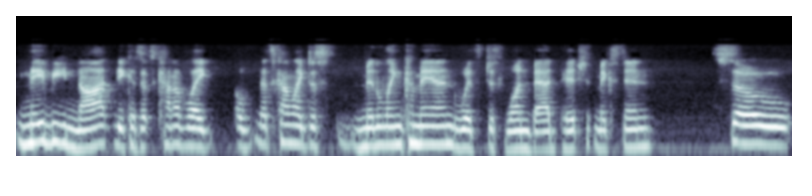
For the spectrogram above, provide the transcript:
maybe not because it's kind of like that's kind of like just middling command with just one bad pitch mixed in. So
